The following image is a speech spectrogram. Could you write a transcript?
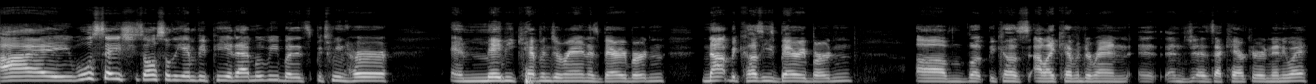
I will say she's also the MVP of that movie, but it's between her and maybe Kevin Durand as Barry Burton. Not because he's Barry Burton, um, but because I like Kevin Durand and, as that character in any way.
